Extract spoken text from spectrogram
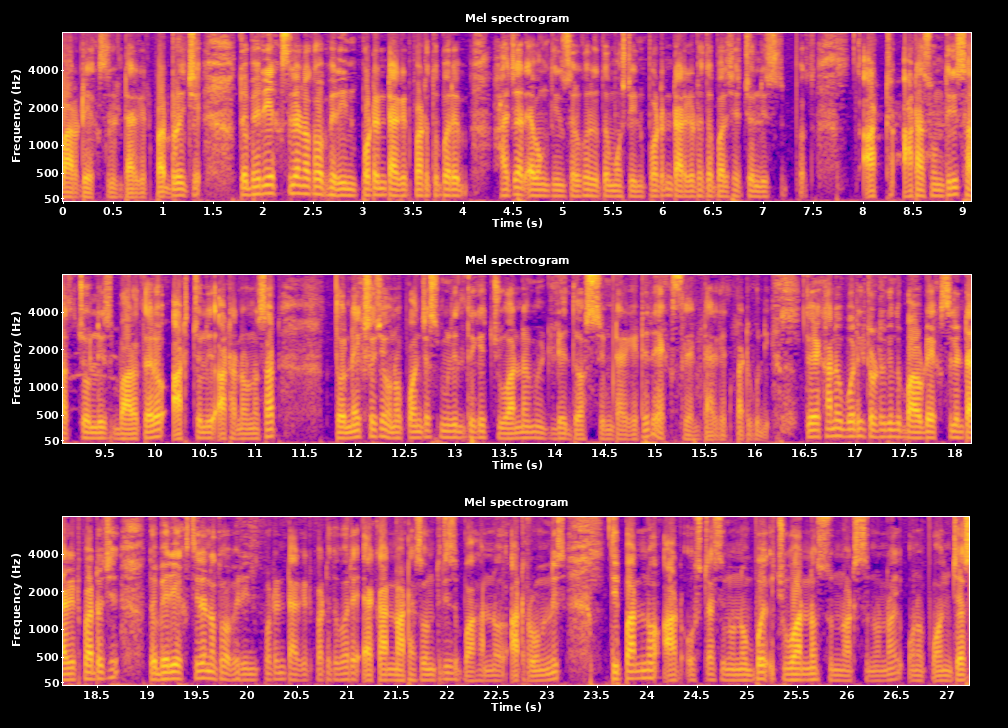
বারোটি এক্সেলেন্ট টার্গেট পার্ট রয়েছে। তো ভেরি এক্সেলেন্ট অথবা ভেরি ইম্পর্টেন্ট টার্গেট পার্ট হতে পারে হাজার এবং তিনশোর ঘরে তো মোস্ট ইম্পর্টেন্ট টার্গেট হতে পারে সে চল্লিশ আট, আঠাশ, উনত্রিশ, সাতচল্লিশ, বারো, তেরো, আটচল্লিশ আঠান্ন উনষাট তো নেক্সট হচ্ছে উনপঞ্চাশ মিডিল থেকে চুয়ান্ন মিডিলে দশ সিম টার্গেটের এক্সেলেন্ট টার্গেট পার্টগুলি তো এখানেও বলি টোটাল কিন্তু বারোটি এক্সেলেন্ট টার্গেট পার্ট হচ্ছে। তো ভেরি এক্সেলেন্ট অথবা ভেরি ইম্পর্টেন্ট টার্গেট পার্ট হতে পারে একান্ন, আঠাশ, উনত্রিশ, বাহান্ন, আঠারো, উনিশ, তিপ্পান্ন, আট, অষ্টাশি, উননব্বই, চুয়ান্ন, শূন্য, আট, শূন্য নয় উনপঞ্চাশ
